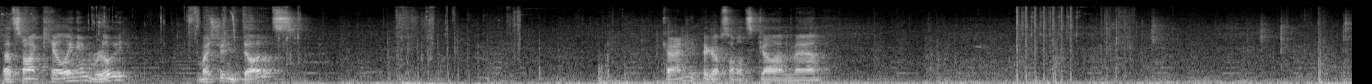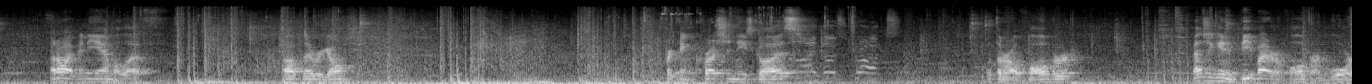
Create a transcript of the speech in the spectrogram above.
That's not killing him, really? Am I shooting duds? Okay, I need to pick up someone's gun, man. I don't have any ammo left. Oh, there we go. Freaking crushing these guys with a revolver. Imagine getting beat by a revolver in war.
